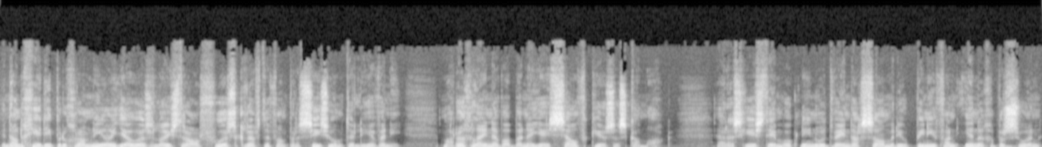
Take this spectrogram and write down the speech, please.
En dan gee die program nie aan jou as luisteraar voorskrifte van presies hoe om te lewe nie, maar riglyne waarbinne jy self keuses kan maak. Er is geen stem ook nie noodwendig saam met die opinie van enige persoon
